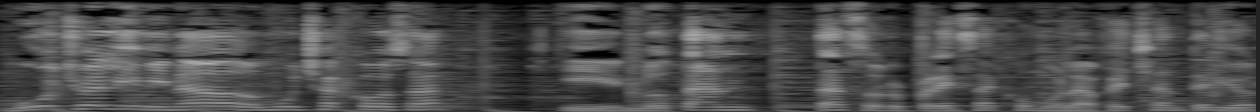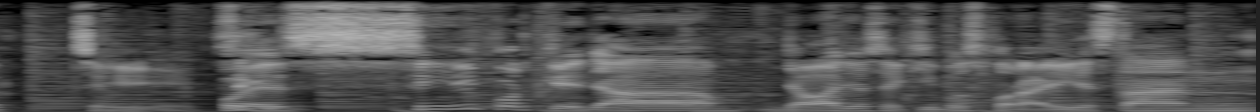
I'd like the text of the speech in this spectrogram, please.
mucho eliminado, mucha cosa y no tanta sorpresa como la fecha anterior. Sí, pues sí, porque ya, ya varios equipos por ahí están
